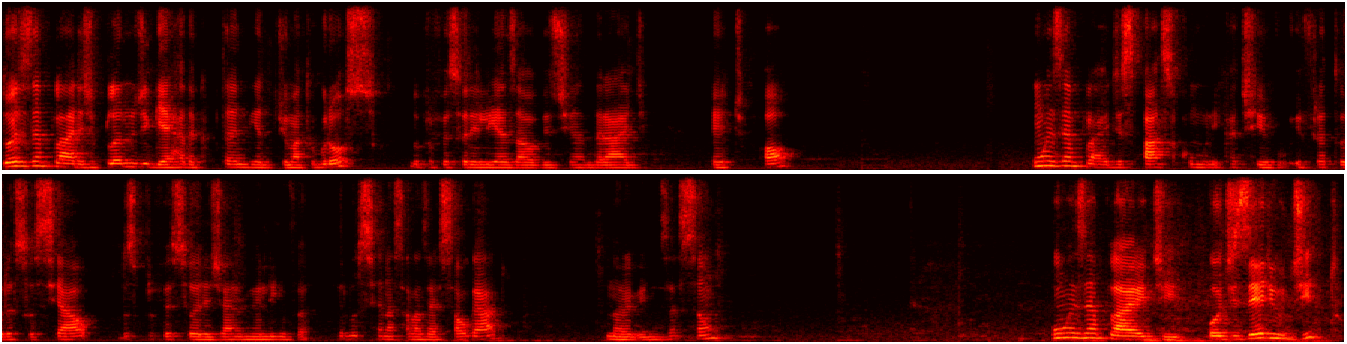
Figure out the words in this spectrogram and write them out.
Dois exemplares de Plano de Guerra da Capitania de Mato Grosso, do professor Elias Alves de Andrade et al um exemplar de Espaço Comunicativo e Fratura Social, dos professores Jaime Oliva e Luciana Salazar Salgado, na organização. Um exemplar de O Dizer e o Dito,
